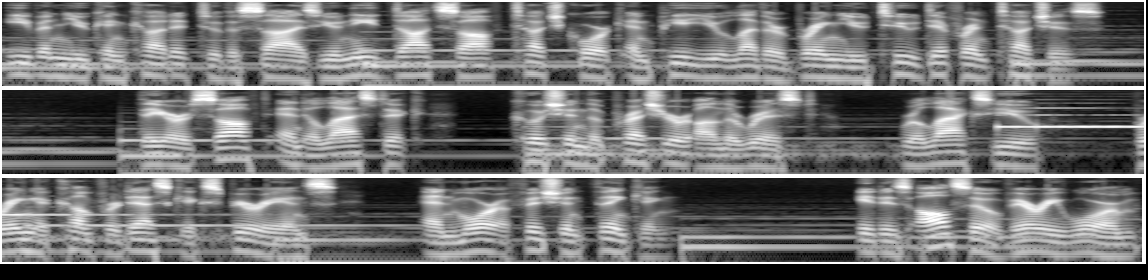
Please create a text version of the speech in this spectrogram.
even you can cut it to the size you need. Soft touch cork and PU leather bring you two different touches. They are soft and elastic, cushion the pressure on the wrist, relax you, bring a comfort desk experience, and more efficient thinking. It is also very warm,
